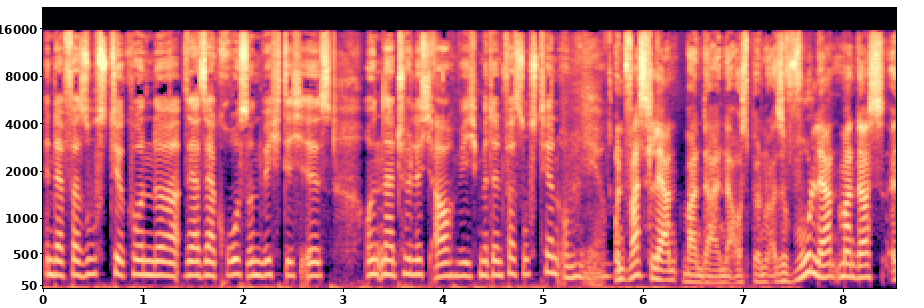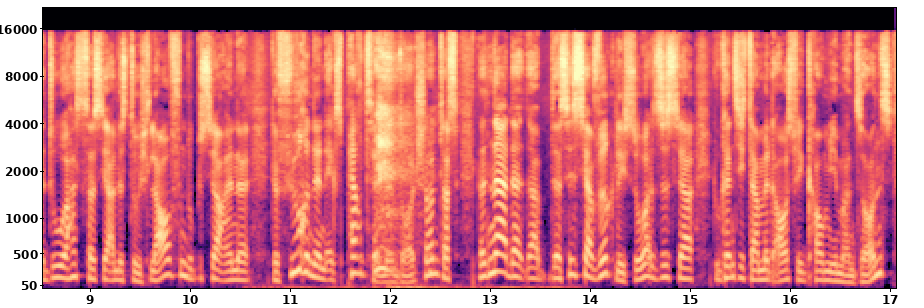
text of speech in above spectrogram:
in der Versuchstierkunde sehr, sehr groß und wichtig ist. Und und natürlich auch, wie ich mit den Versuchstieren umgehe. Und was lernt man da in der Ausbildung? Also wo lernt man das? Du hast das ja alles durchlaufen. Du bist ja eine der führenden Expertinnen in Deutschland. Das, das, na, das ist ja wirklich so. Das ist ja, du kennst dich damit aus wie kaum jemand sonst.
